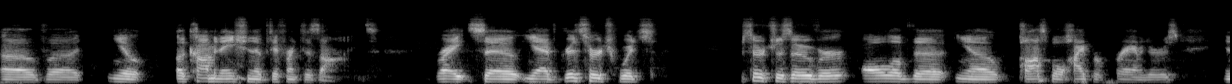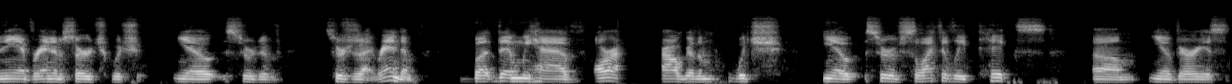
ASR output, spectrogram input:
of, uh, you know, a combination of different designs, right? So you have grid search, which searches over all of the, you know, possible hyperparameters, and then you have random search, which, you know, sort of searches at random. But then we have our algorithm, which, you know, sort of selectively picks um, you know various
